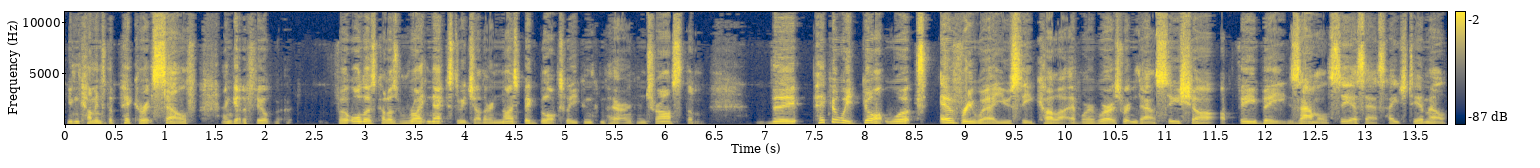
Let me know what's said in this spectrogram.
You can come into the picker itself and get a feel for all those colors right next to each other in nice big blocks where you can compare and contrast them. The picker we've got works everywhere you see color, everywhere it's written down, C Sharp, VB, XAML, CSS, HTML,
